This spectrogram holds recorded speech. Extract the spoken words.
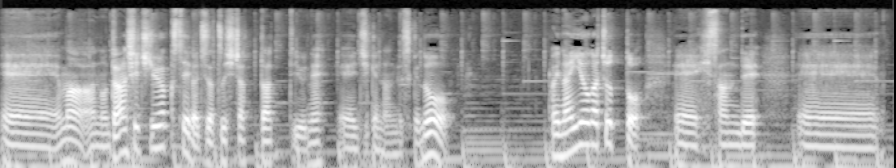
えーまあ、あの男子中学生が自殺しちゃったっていうね、えー事件なんですけど、これ内容がちょっと、えー悲惨で、えー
